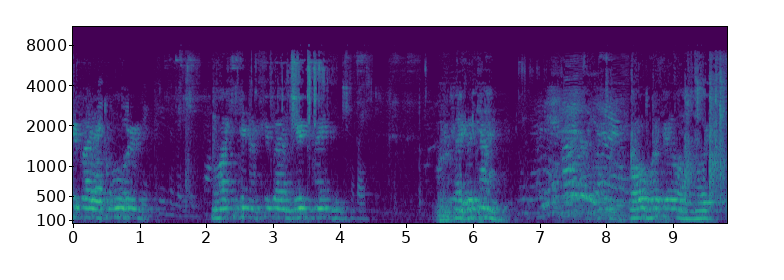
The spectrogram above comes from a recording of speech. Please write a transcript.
sure glad I come over in Washington. I'm sure glad I'm here tonight and had a good time. Oh, what the Lord.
